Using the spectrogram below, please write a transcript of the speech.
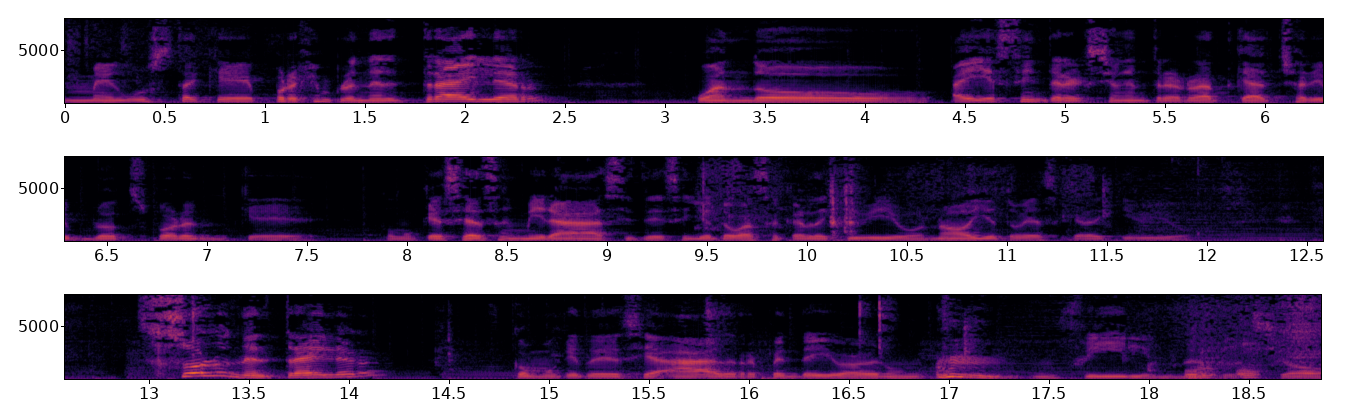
me gusta que, por ejemplo, en el tráiler, cuando hay esta interacción entre Ratcatcher y Bloodsport en que como que se hacen miradas y te dicen yo te voy a sacar de aquí vivo, no, yo te voy a sacar de aquí vivo. Solo en el tráiler, como que te decía, ah, de repente iba a haber un, un feeling, una Un- relación.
